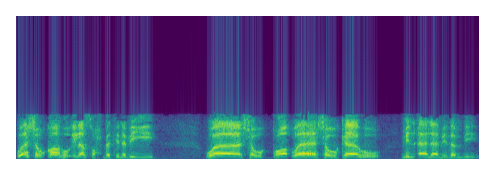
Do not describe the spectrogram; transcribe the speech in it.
وشوقاه إلى صحبة نبيي. وشوقا وشوكاه من آلام ذنبي.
